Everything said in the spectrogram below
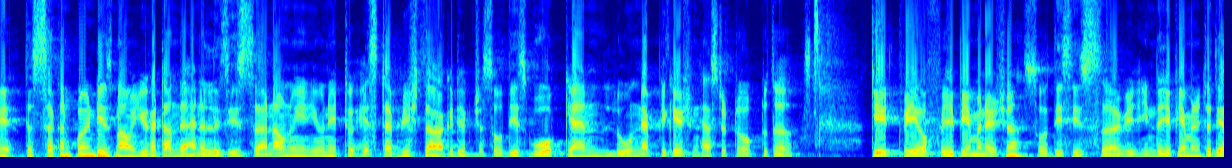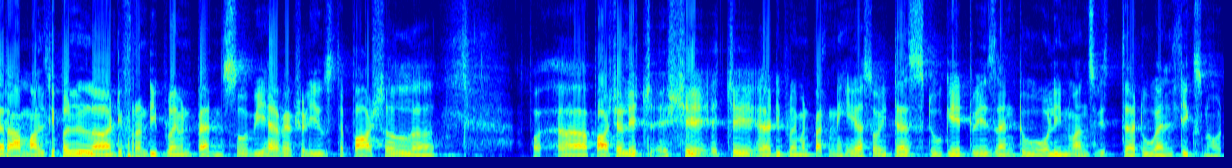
Okay, the second point is now you have done the analysis. Uh, now you need to establish the architecture. So this Vogue and Loon application has to talk to the gateway of API manager. So this is uh, we, in the API manager there are multiple uh, different deployment patterns. So we have actually used the partial uh, uh partial HA, uh, deployment pattern here. So it has two gateways and two all-in-ones with two analytics node.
